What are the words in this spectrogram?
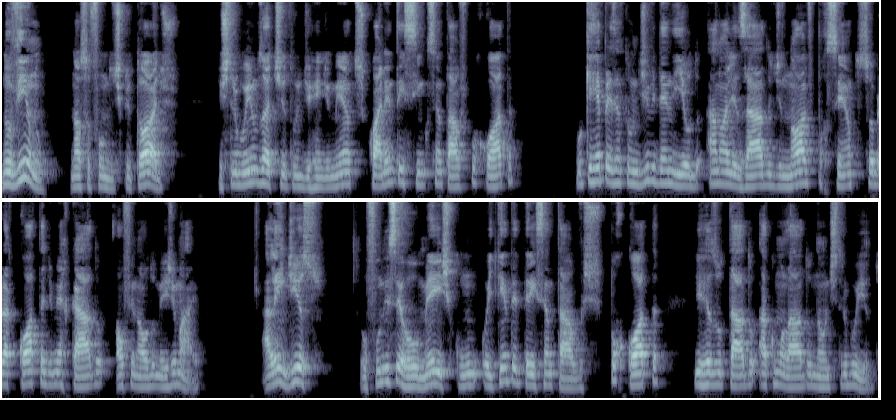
No Vino, nosso fundo de escritórios, distribuímos a título de rendimentos 45 centavos por cota, o que representa um dividend yield anualizado de 9% sobre a cota de mercado ao final do mês de maio. Além disso, o fundo encerrou o mês com 83 centavos por cota de resultado acumulado não distribuído.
